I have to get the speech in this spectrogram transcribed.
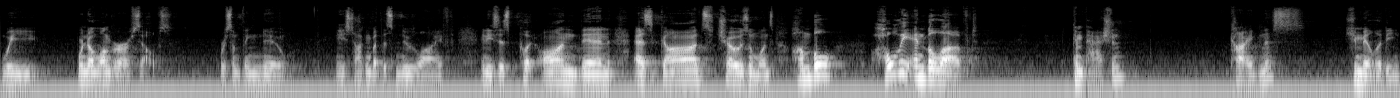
we, we're no longer ourselves. We're something new. And he's talking about this new life. And he says, Put on then as God's chosen ones, humble, holy, and beloved, compassion kindness, humility,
